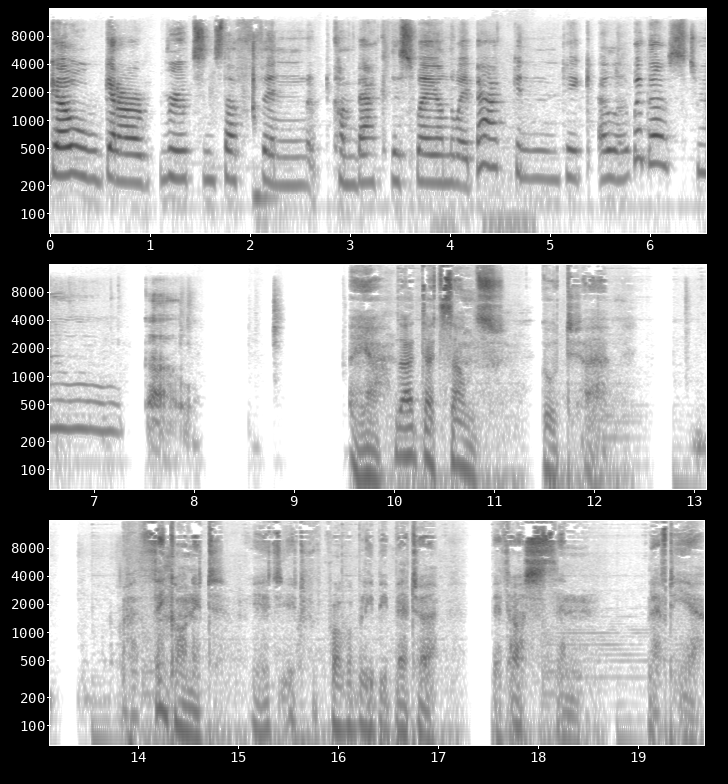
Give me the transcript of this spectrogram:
go get our roots and stuff, and come back this way on the way back, and take Ella with us to go. Yeah, that that sounds good. Uh, think on it. It it would probably be better with us than left here.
